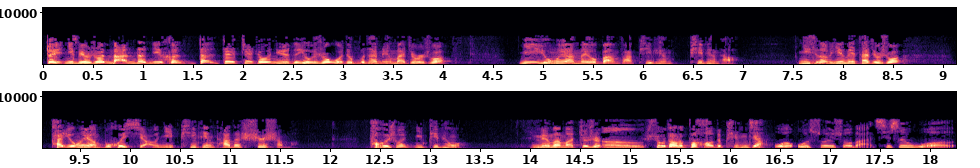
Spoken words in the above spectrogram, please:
对你比如说男的，你很但这这种女的，有的时候我就不太明白，就是说，你永远没有办法批评批评她，你知道吗？因为他就是说，他永远不会想你批评他的是什么，他会说你批评我，你明白吗？就是嗯受到了不好的评价。我我说一说吧，其实我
